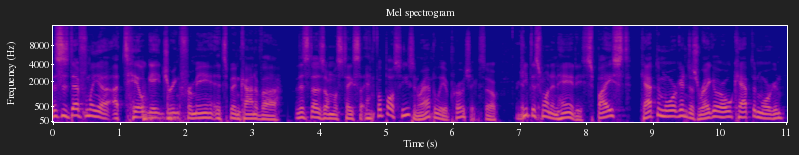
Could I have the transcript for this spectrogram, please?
this is definitely a, a tailgate drink for me. It's been kind of a this does almost taste like and football season rapidly approaching. So keep this one in handy. Spiced Captain Morgan, just regular old Captain Morgan.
